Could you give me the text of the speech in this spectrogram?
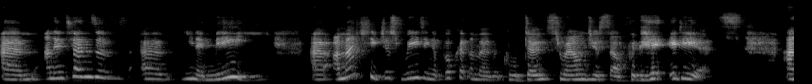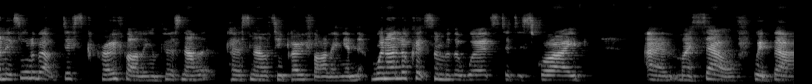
Um, and in terms of uh, you know me, uh, I'm actually just reading a book at the moment called "Don't Surround Yourself with Idiots," and it's all about disc profiling and personality, personality profiling. And when I look at some of the words to describe um, myself with that,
